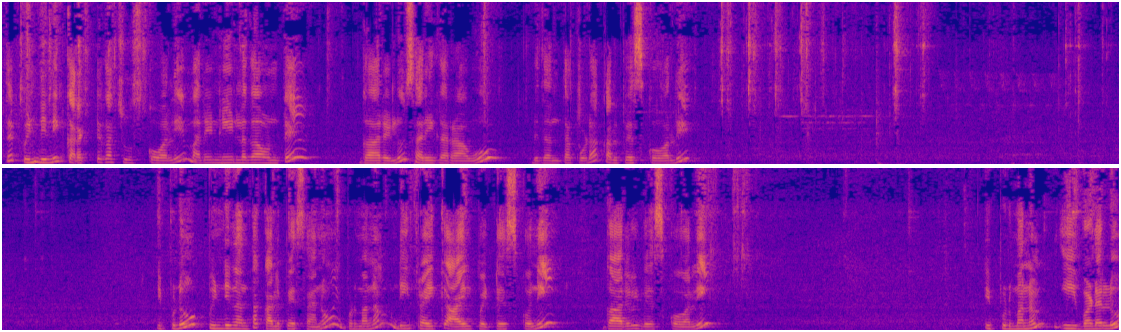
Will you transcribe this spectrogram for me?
అయితే పిండిని కరెక్ట్గా చూసుకోవాలి. మరి నీళ్ళగా ఉంటే గారెలు సరిగా రావు. ఇదంతా కూడా కలిపేసుకోవాలి. ఇప్పుడు పిండినంతా కలిపేశాను. ఇప్పుడు మనం డీప్ ఫ్రైకి ఆయిల్ పెట్టేసుకొని గారెలు వేసుకోవాలి. ఇప్పుడు మనం ఈ వడలు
